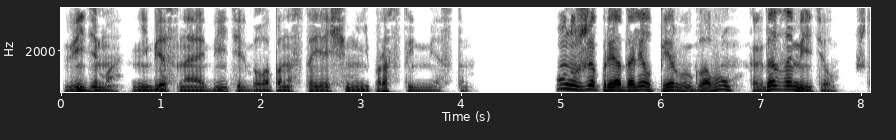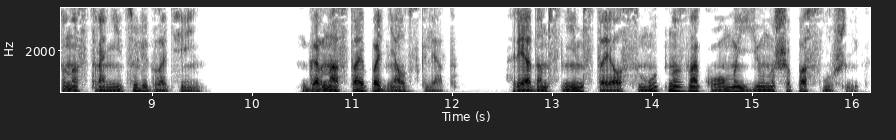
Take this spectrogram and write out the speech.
Видимо, небесная обитель была по-настоящему непростым местом. Он уже преодолел первую главу, когда заметил, что на страницу легла тень. Горностай поднял взгляд. Рядом с ним стоял смутно знакомый юноша-послушник.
